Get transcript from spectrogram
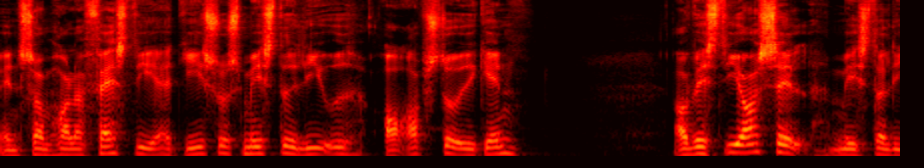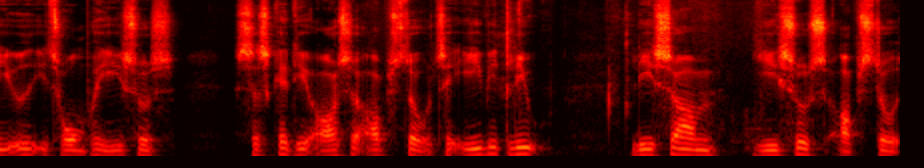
men som holder fast i, at Jesus mistede livet og opstod igen. Og hvis de også selv mister livet i troen på Jesus, så skal de også opstå til evigt liv, ligesom Jesus opstod.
